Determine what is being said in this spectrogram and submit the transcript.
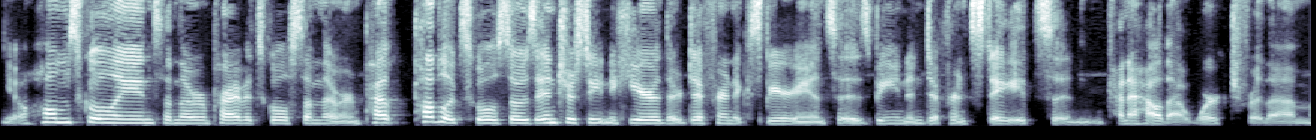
you know homeschooling. Some that were in private school, some that were in pu- public school. So it was interesting to hear their different experiences being in different states and kind of how that worked for them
